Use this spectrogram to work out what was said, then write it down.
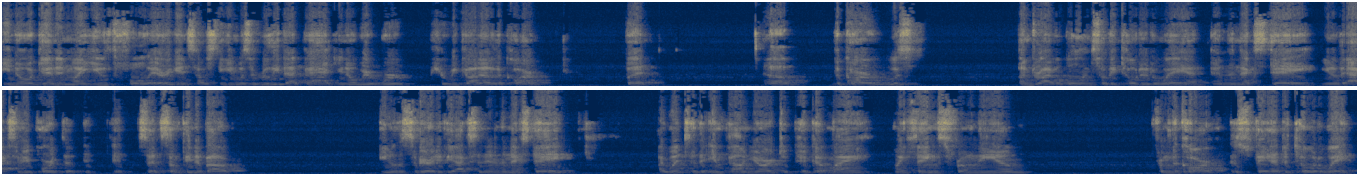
you know, again, in my youthful arrogance, I was thinking, was it really that bad? You know, we're, we're here, we got out of the car, but um, the car was undrivable, and so they towed it away. And, and the next day, you know, the accident report that it, it said something about, you know, the severity of the accident. And the next day, I went to the impound yard to pick up my my things from the um, from the car because they had to tow it away.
